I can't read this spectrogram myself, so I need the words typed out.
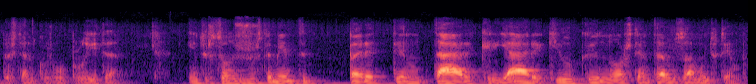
bastante cosmopolita, interessou-nos justamente para tentar criar aquilo que nós tentamos há muito tempo,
